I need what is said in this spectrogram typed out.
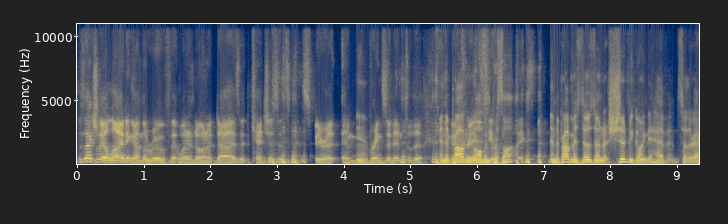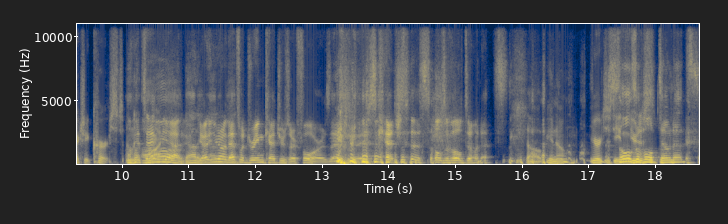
there's actually a lining on the roof that when a donut dies, it catches its spirit and Yeah. brings it into the. And the problem is- almond croissant. And the problem is those donuts should be going to heaven, so they're actually cursed. Oh, It's Oh, act- yeah, got it, you, got you it, know got that's it. what dream catchers are for. Is actually they just catch the souls of old donuts. So you know, you're just eating. souls You're of just, old donuts.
